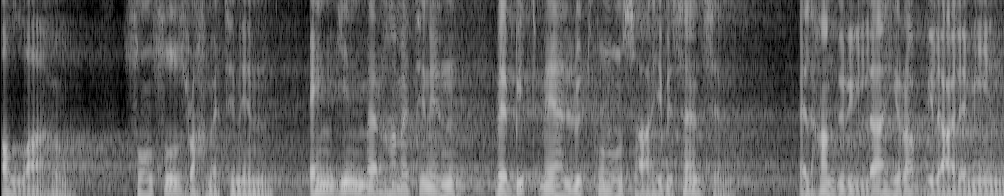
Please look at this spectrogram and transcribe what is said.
Allah'ım sonsuz rahmetinin, engin merhametinin ve bitmeyen lütfunun sahibi sensin. Elhamdülillahi Rabbil alemin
